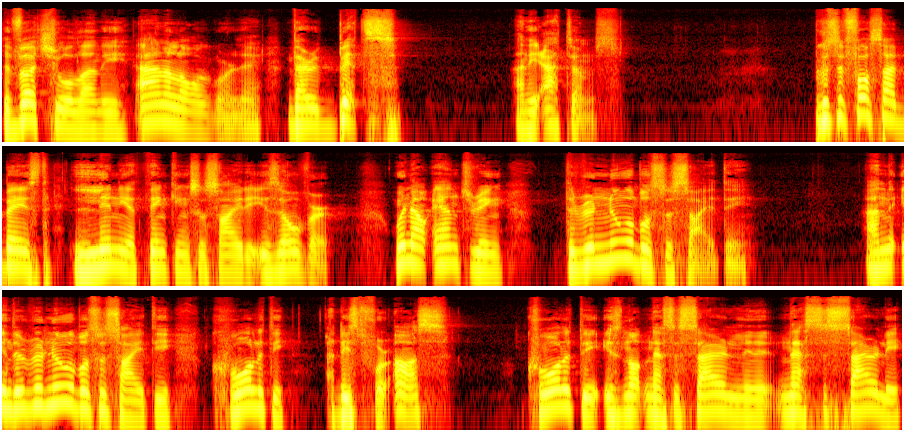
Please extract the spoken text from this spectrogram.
the virtual and the analog, or the very bits and the atoms. Because the fossil based linear thinking society is over. We're now entering the renewable society. And in the renewable society, quality, at least for us, quality is not necessarily, necessarily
